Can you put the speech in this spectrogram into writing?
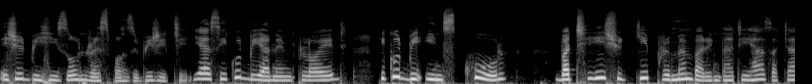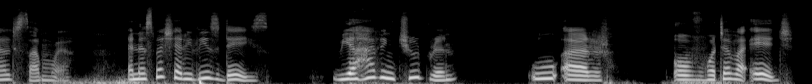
It should be his own responsibility. Yes, he could be unemployed, he could be in school, but he should keep remembering that he has a child somewhere. And especially these days, we are having children who are of whatever age,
